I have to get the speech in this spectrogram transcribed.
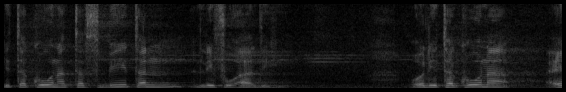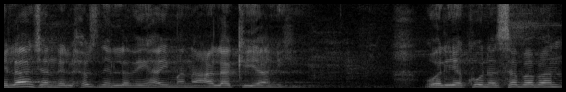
لتكون تثبيتا لفؤاده ولتكون علاجا للحزن الذي هيمن على كيانه. وليكون سببا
